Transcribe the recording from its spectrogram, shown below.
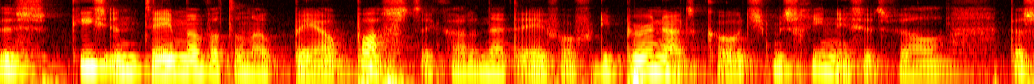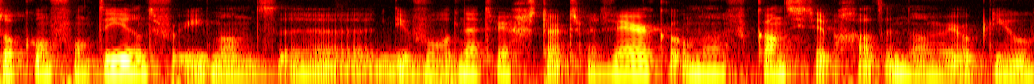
dus kies een thema wat dan ook bij jou past. Ik had het net even over die burn-out coach. Misschien is het wel best wel confronterend voor iemand uh, die bijvoorbeeld net weer gestart is met werken om dan een vakantie te hebben gehad en dan weer opnieuw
